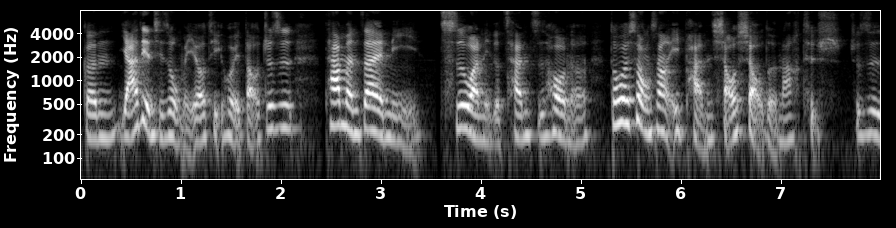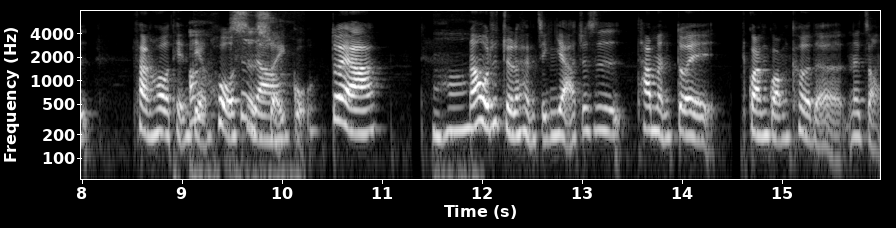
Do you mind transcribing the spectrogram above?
跟雅典，其实我们也有体会到，就是他们在你吃完你的餐之后呢，都会送上一盘小小的 nachtisch，就是饭后甜点哦或是水果。对啊，然后我就觉得很惊讶，就是他们对观光客的那种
